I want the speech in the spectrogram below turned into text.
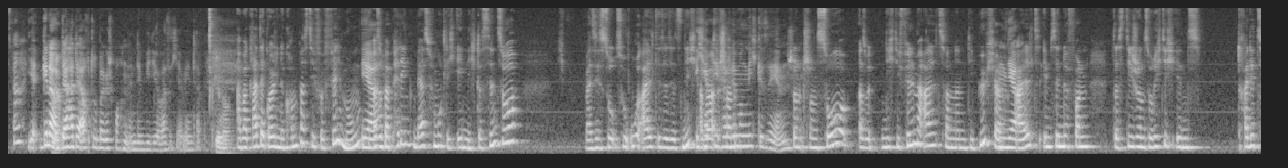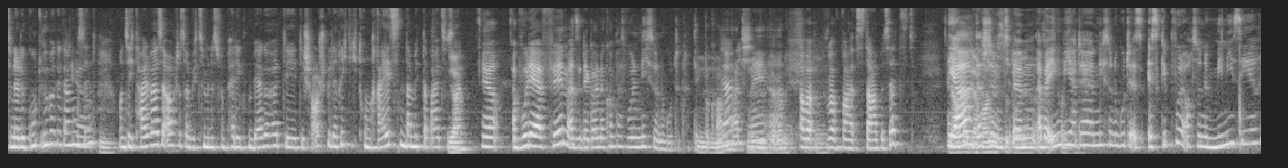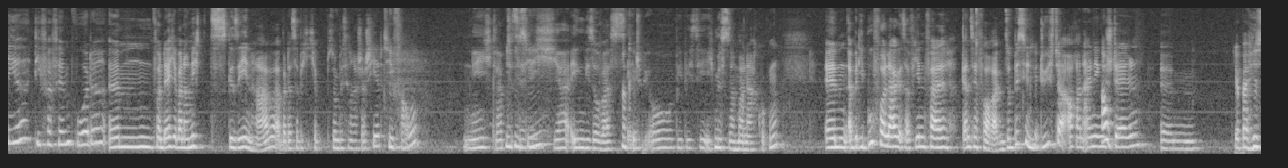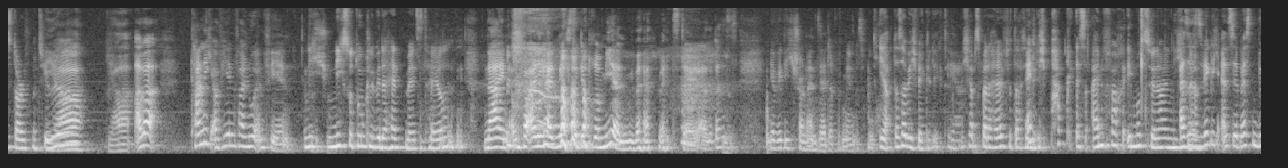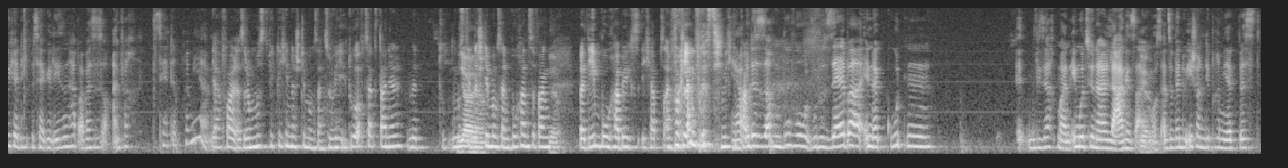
Ah, ja, genau, Ja. da hat er auch drüber gesprochen in dem Video, was ich erwähnt habe. Genau. Aber gerade der Goldene Kompass, die Verfilmung, Ja. also bei Paddington wäre es vermutlich ähnlich. Das sind so, ich weiß nicht, so, so uralt ist es jetzt nicht, Ich habe die schon, Verfilmung nicht gesehen. schon, schon so, also nicht die Filme alt, sondern die Bücher Ja. alt, im Sinne von, dass die schon so richtig ins traditionelle Gut übergegangen Ja. sind Mhm. und sich teilweise auch, das habe ich zumindest von Paddington Bear gehört, die, die Schauspieler richtig drum reißen, damit dabei zu Ja. sein. Ja, obwohl der Film, also der Goldene Kompass, wohl nicht so eine gute Kritik Mhm. bekommen Ja, hat. Nee, Mhm. Aber Ja. war, war Star besetzt? Ja, der das stimmt. so ähm, aber irgendwie hat er nicht so eine gute. Es, es gibt wohl auch so eine Miniserie, die verfilmt wurde, ähm, von der ich aber noch nichts gesehen habe. Aber das habe ich, ich habe so ein bisschen recherchiert. TV? Nee, ich glaube tatsächlich, ja, irgendwie sowas. Okay. HBO, BBC, ich müsste nochmal nachgucken. Ähm, aber die Buchvorlage ist auf jeden Fall ganz hervorragend. So ein bisschen Okay. düster auch an einigen Oh. Stellen. Ähm, Ja, bei His Dark Material. ja, ja, aber kann ich auf jeden Fall nur empfehlen. Nicht, nicht so dunkel wie der Handmaid's Tale. Nein, und vor allen Dingen halt nicht so deprimierend wie The Handmaid's Tale. Also das ist ja wirklich schon ein sehr deprimierendes Buch. Ja, das habe ich weggelegt. Ja. Ich habe es bei der Hälfte, dachte ich, Echt? ich packe es einfach emotional nicht Also mehr. es ist wirklich eines der besten Bücher, die ich bisher gelesen habe, aber es ist auch einfach sehr deprimierend. ja, voll. Also du musst wirklich in der Stimmung sein. So wie du oft sagst, Daniel, mit, du musst Ja, in der ja. Stimmung sein, ein Buch anzufangen. Ja. Bei dem Buch habe ich es, ich habe es einfach langfristig nicht Ja, gepackt. und es ist auch ein Buch, wo, wo du selber in einer guten, äh, wie sagt man, emotionalen Lage sein Ja. musst. Also wenn du eh schon deprimiert bist,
